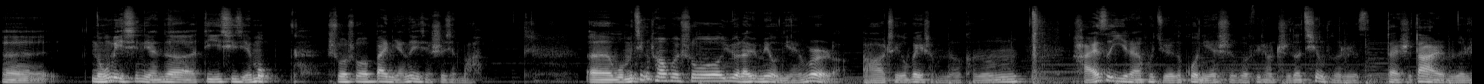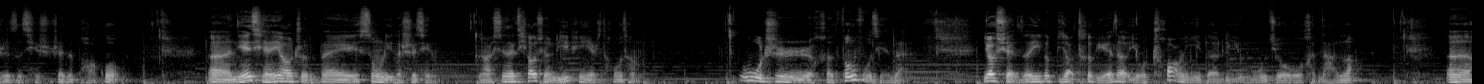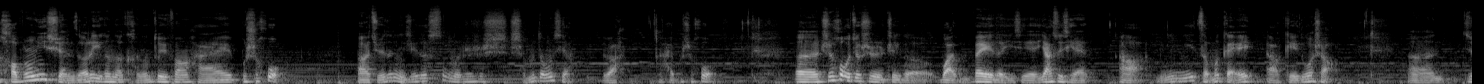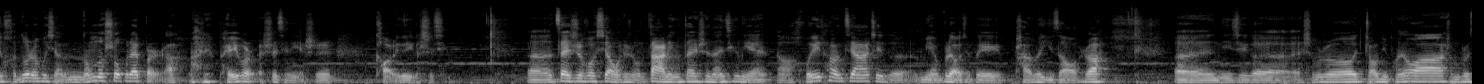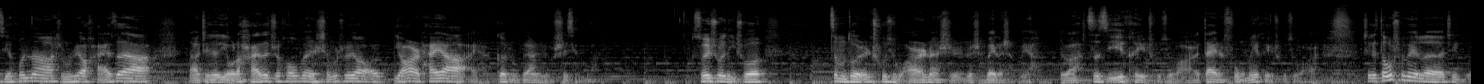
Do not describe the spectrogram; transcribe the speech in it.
呃，农历新年的第一期节目，说说拜年的一些事情吧。呃，我们经常会说越来越没有年味儿了啊，这个为什么呢？可能孩子依然会觉得过年是个非常值得庆祝的日子，但是大人们的日子其实真的不好过。呃，年前要准备送礼的事情啊，现在挑选礼品也是头疼，物质很丰富，现在要选择一个比较特别的、有创意的礼物就很难了。呃，好不容易选择了一个呢，可能对方还不是货，啊，觉得你这个送的这是什么东西啊，对吧？还不是货。呃，之后就是这个晚辈的一些压岁钱啊，你你怎么给啊？给多少？呃，就很多人会想，能不能收回来本儿啊？啊，这赔本的事情也是考虑的一个事情。呃，再之后像我这种大龄单身男青年啊，回一趟家，这个免不了就被盘问一遭，是吧？呃，你这个什么时候找女朋友啊？什么时候结婚呢？什么时候要孩子啊？啊，这个有了孩子之后问什么时候要要二胎呀？哎呀，各种各样这种事情吧。所以说，你说这么多人出去玩，那是那是为了什么呀？对吧？自己可以出去玩，带着父母也可以出去玩，这个都是为了这个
